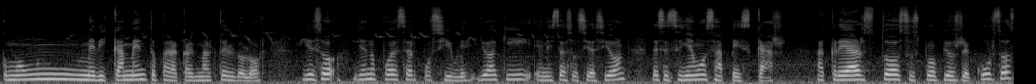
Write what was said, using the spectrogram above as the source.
como un medicamento para calmarte el dolor. Y eso ya no puede ser posible. Yo aquí en esta asociación les enseñamos a pescar, a crear todos sus propios recursos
